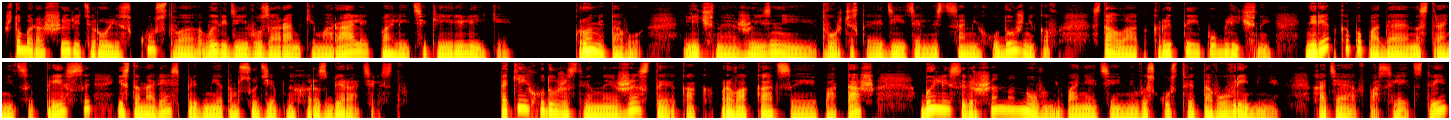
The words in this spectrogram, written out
чтобы расширить роль искусства, выведя его за рамки морали, политики и религии. Кроме того, личная жизнь и творческая деятельность самих художников стала открытой и публичной, нередко попадая на страницы прессы и становясь предметом судебных разбирательств. Такие художественные жесты, как провокация и эпатаж, были совершенно новыми понятиями в искусстве того времени, хотя впоследствии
